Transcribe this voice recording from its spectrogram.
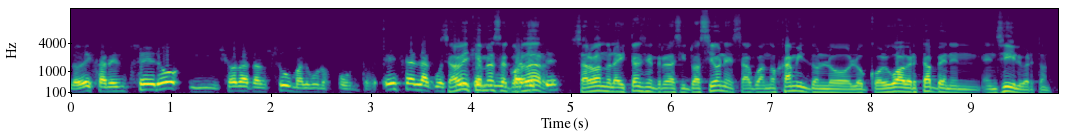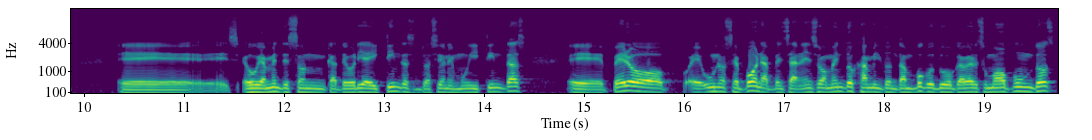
lo dejan en cero y Jonathan suma algunos puntos. Esa es la cuestión. ¿Sabés qué me hace acordar? parece- Salvando la distancia entre las situaciones, a cuando Hamilton lo, lo colgó a Verstappen en, en Silverstone. Eh, obviamente son categorías distintas, situaciones muy distintas, eh, pero eh, uno se pone a pensar, en ese momento Hamilton tampoco tuvo que haber sumado puntos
